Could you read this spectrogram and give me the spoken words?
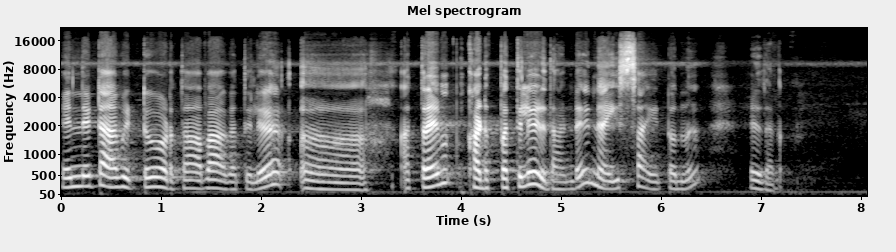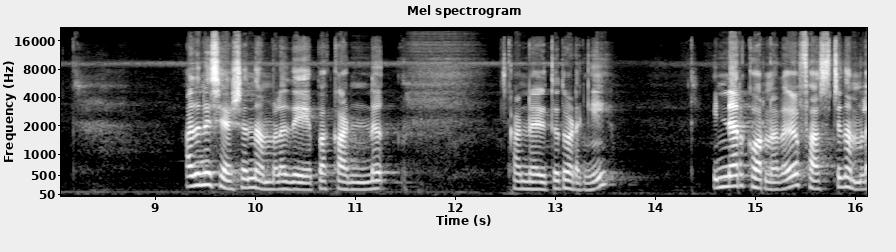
എന്നിട്ട് ആ വിട്ട് കൊടുത്ത ആ ഭാഗത്തിൽ അത്രയും കടുപ്പത്തിൽ എഴുതാണ്ട് നൈസായിട്ടൊന്ന് എഴുതണം. അതിനുശേഷം നമ്മളിതേ ഇപ്പം കണ്ണ് കണ്ണെഴുത്ത് തുടങ്ങി. ഇന്നർ കോർണർ ഫസ്റ്റ് നമ്മൾ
